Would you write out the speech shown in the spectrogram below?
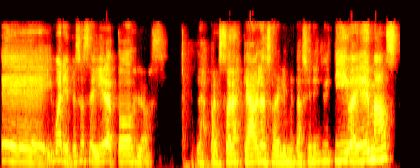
Eh, y bueno, empiezo a seguir a todas las personas que hablan sobre alimentación intuitiva y demás.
